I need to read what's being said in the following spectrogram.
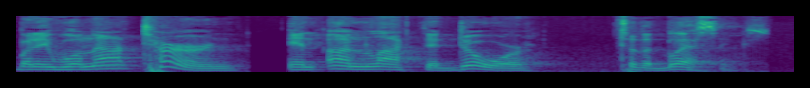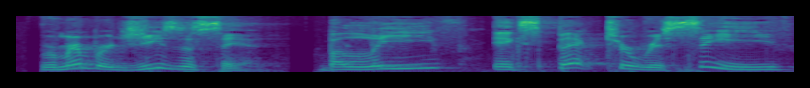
but it will not turn and unlock the door to the blessings. Remember, Jesus said, believe, expect to receive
